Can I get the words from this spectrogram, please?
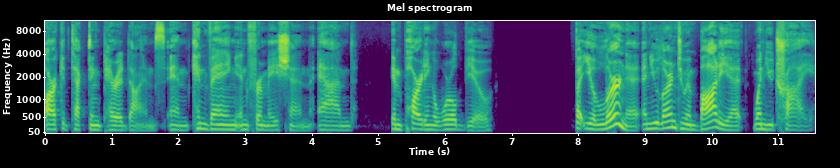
architecting paradigms and conveying information and imparting a worldview. But you learn it and you learn to embody it when you try.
